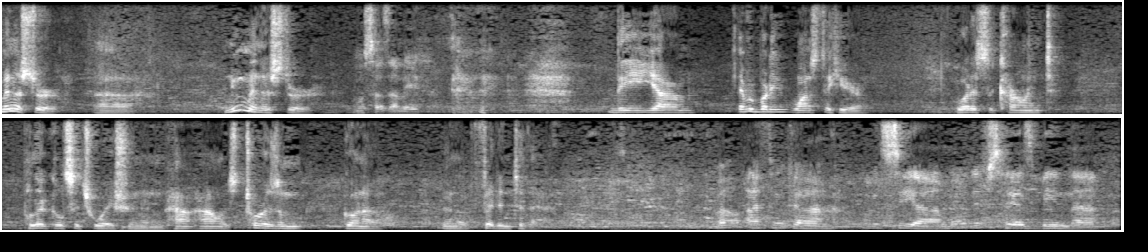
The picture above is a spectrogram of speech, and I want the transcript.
Minister, uh, new minister, Moosa Zameer. the um, everybody wants to hear what is the current political situation and how, how is tourism going to going to fit into that. Well, I think uh, we'll see. Uh, Maldives has been uh,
